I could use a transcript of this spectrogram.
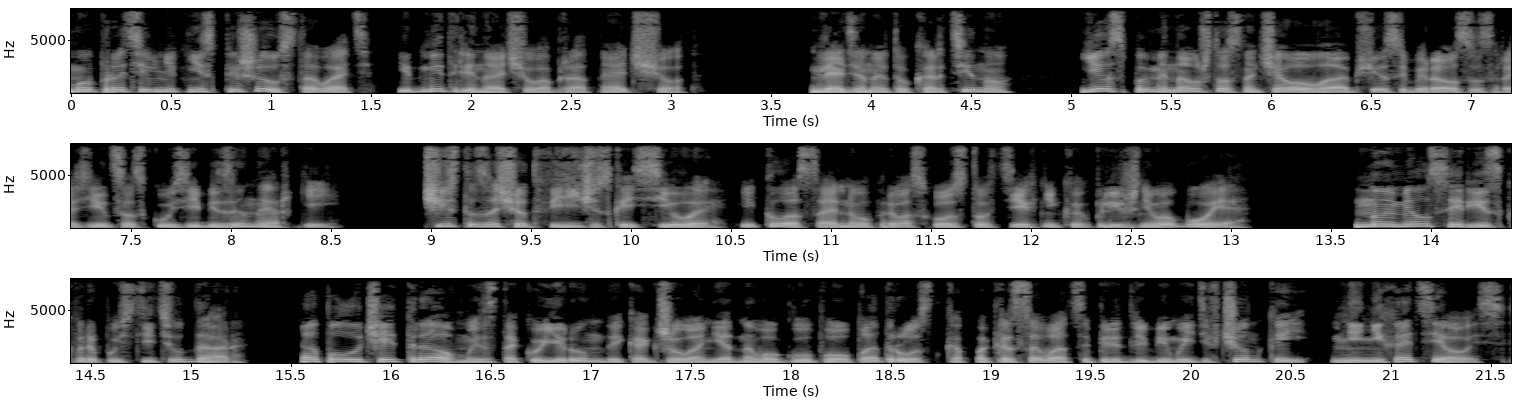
Мой противник не спешил вставать, и Дмитрий начал обратный отсчет. Глядя на эту картину, я вспоминал, что сначала вообще собирался сразиться с Кузей без энергии, чисто за счет физической силы и колоссального превосходства в техниках ближнего боя. Но имелся риск пропустить удар, а получать травмы из такой ерунды, как желание одного глупого подростка покрасоваться перед любимой девчонкой, мне не хотелось.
